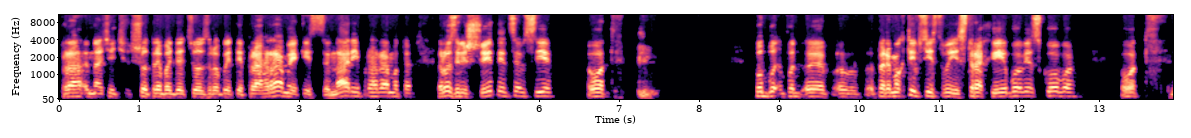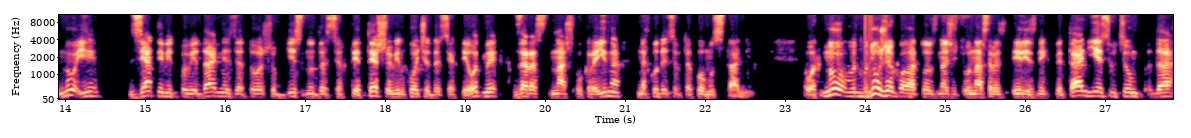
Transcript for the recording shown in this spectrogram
про, значить, що треба для цього зробити? Програму, якийсь сценарій, програму та розрішити це всі. От побо- по- е, е, перемогти всі свої страхи обов'язково. От ну і взяти відповідальність для того, щоб дійсно досягти те, що він хоче досягти. От ми зараз, наш Україна знаходиться в такому стані. От ну дуже багато, значить, у нас роз- різних питань є у цьому. Да.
